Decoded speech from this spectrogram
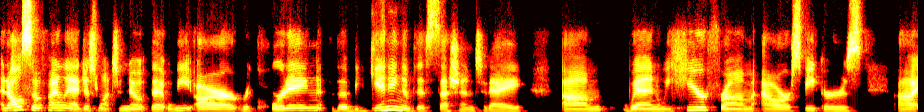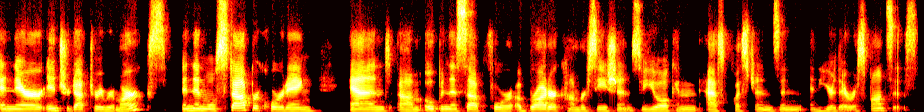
And also, finally, I just want to note that we are recording the beginning of this session today um, when we hear from our speakers uh, in their introductory remarks, and then we'll stop recording and um, open this up for a broader conversation so you all can ask questions and, and hear their responses.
